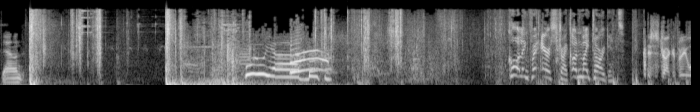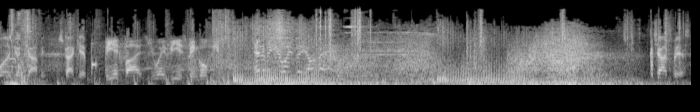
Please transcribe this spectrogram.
Down. Woo yeah, bitches. Calling for airstrike on my target. This is Striker 3-1, good copy. Strike it. Be advised, UAV is bingo fuel. Enemy UAV overhead. Shots missed.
